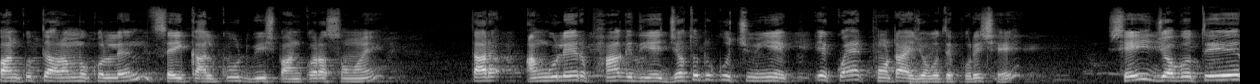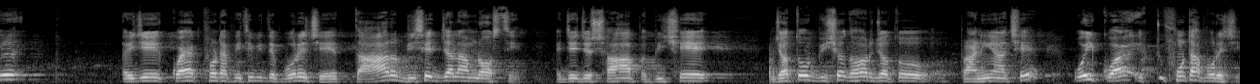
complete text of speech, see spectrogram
পান করতে আরম্ভ করলেন, সেই কালকুট বিষ পান করার সময় তার আঙ্গুলের ফাঁক দিয়ে যতটুকু চুইয়ে এ কয়েক ফোঁটায় জগতে পড়েছে, সেই জগতের এই যে কয়েক ফোঁটা পৃথিবীতে পড়েছে, তার বিষের জ্বালা আমরা অস্থির। এই যে যে সাপ, বিছে, যত বিষধর যত প্রাণী আছে, ওই কয়েক, একটু ফোঁটা পড়েছে।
